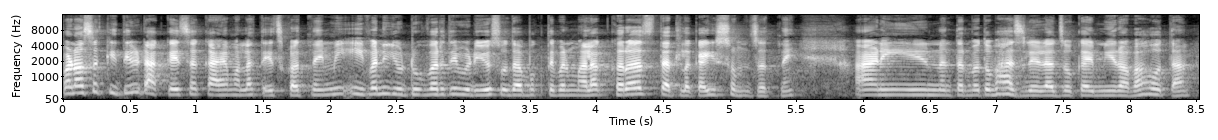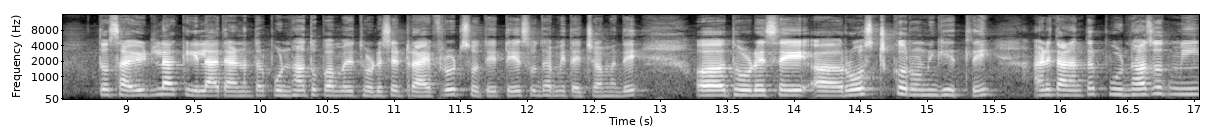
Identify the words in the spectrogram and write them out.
पण असं किती टाकायचं काय मला तेच कळत नाही. मी इव्हन यूट्यूबवरती व्हिडिओसुद्धा बघते पण मला खरंच त्यातलं काही समजत नाही. आणि नंतर मग तो भाजलेला जो काही मी रवा होता तो साईडला केला त्यानंतर पुन्हा तुपामध्ये थोडेसे ड्रायफ्रूट्स होते ते सुद्धा मी त्याच्यामध्ये थोडेसे रोस्ट करून घेतले. आणि त्यानंतर पुन्हा जो मी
